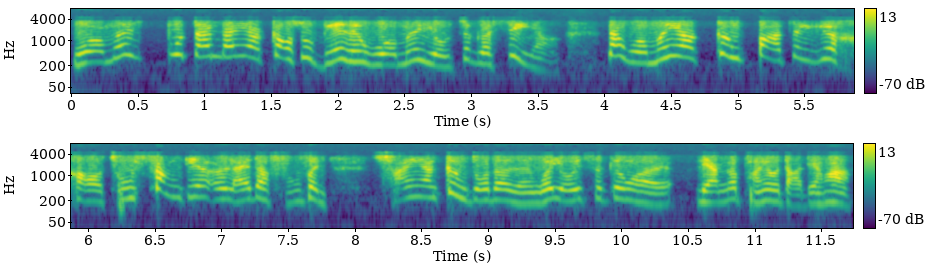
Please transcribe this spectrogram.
我们不单单要告诉别人我们有这个信仰。那我们要更把这个好从上天而来的福分传扬更多的人。我有一次跟我两个朋友打电话，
